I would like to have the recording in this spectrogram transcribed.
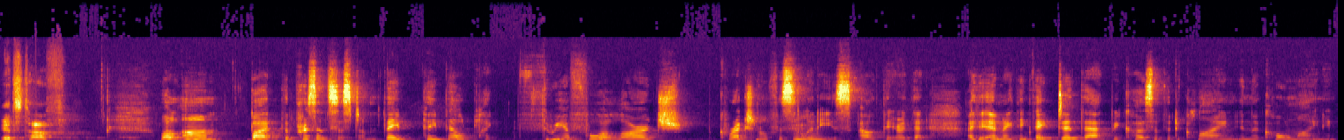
it's tough. Well, um, but the prison system, they, they built like three or four large correctional facilities out there that I th- and I think they did that because of the decline in the coal mining.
